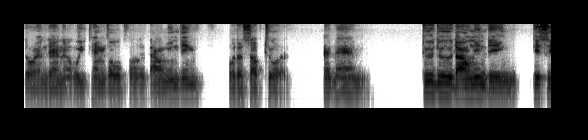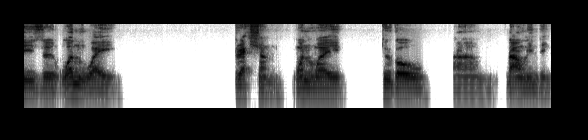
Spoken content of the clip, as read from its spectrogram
So and then we can go for downwinding for the SUP tour. And then to do downwinding, this is uh, one way direction, one way to go um, downwinding.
